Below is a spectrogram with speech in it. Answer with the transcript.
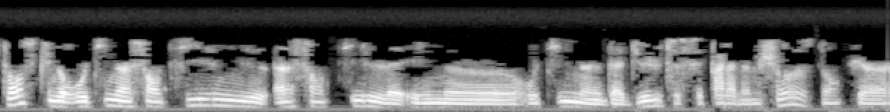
je pense qu'une routine infantile, infantile et une routine d'adulte, c'est pas la même chose. Donc, euh,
